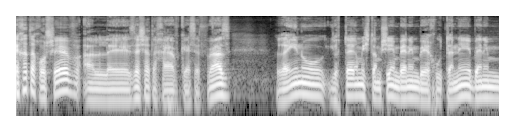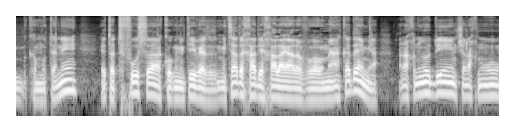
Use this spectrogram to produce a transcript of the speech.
איך אתה חושב על אה, זה שאתה חייב כסף? ואז ראינו יותר משתמשים, בין אם באיכותני, בין אם כמותני, את הדפוס הקוגניטיבי הזה. מצד אחד יכל היה לבוא מהאקדמיה. אנחנו יודעים שאנחנו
